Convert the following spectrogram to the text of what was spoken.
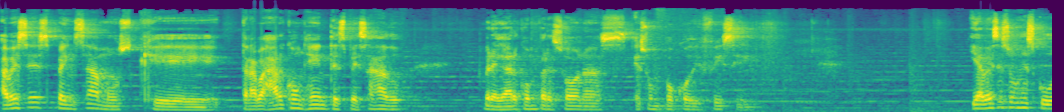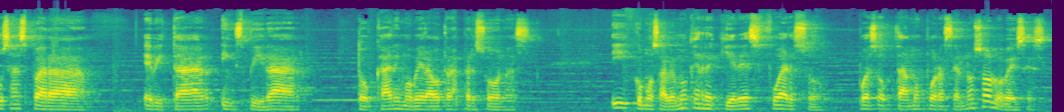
a veces pensamos que trabajar con gente es pesado, bregar con personas es un poco difícil. Y a veces son excusas para evitar inspirar, tocar y mover a otras personas. Y como sabemos que requiere esfuerzo, pues optamos por hacerlo solo a veces.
